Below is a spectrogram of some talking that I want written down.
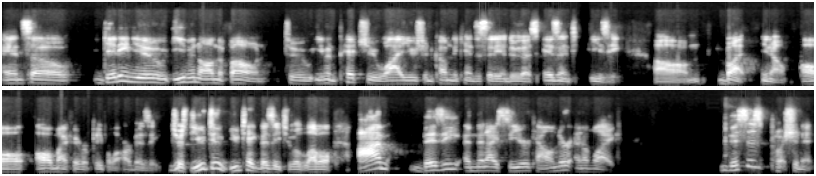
and so getting you even on the phone to even pitch you why you should come to Kansas City and do this isn't easy. Um, but you know, all all my favorite people are busy. Just you two, you take busy to a level. I'm busy, and then I see your calendar, and I'm like, this is pushing it,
